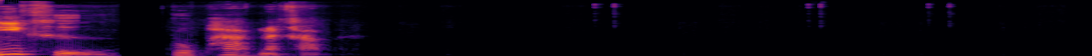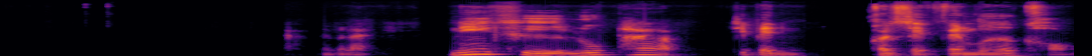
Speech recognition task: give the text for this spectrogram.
นี่คือรูปภาพนะครับ ไม่เป็นไร นี่คือรูปภาพที่เป็น Concept Framework ของ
